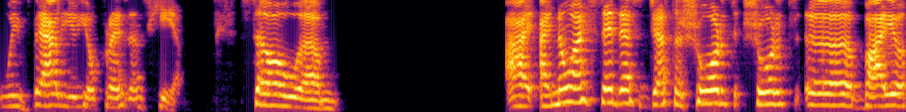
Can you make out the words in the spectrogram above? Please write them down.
we value your presence here. So, um, I, I know I said that's just a short, short uh, bio.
